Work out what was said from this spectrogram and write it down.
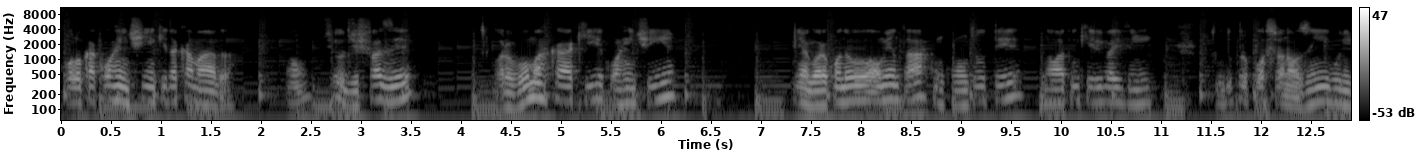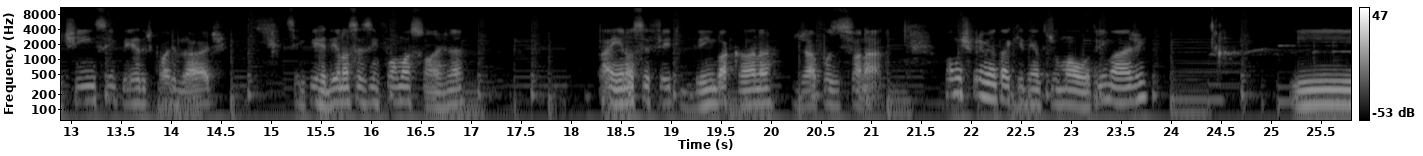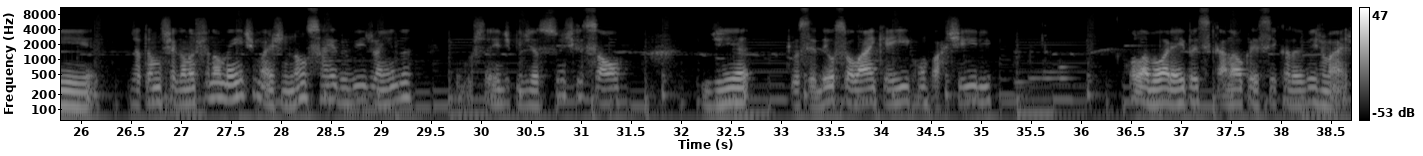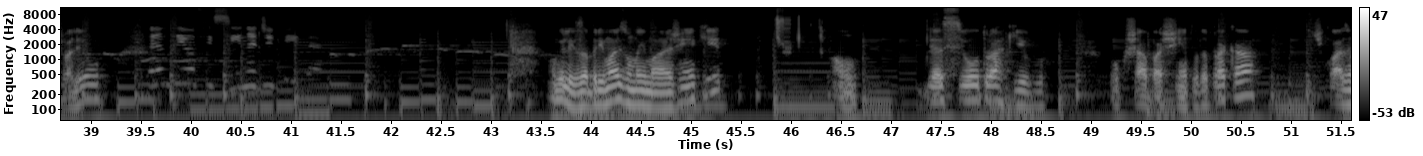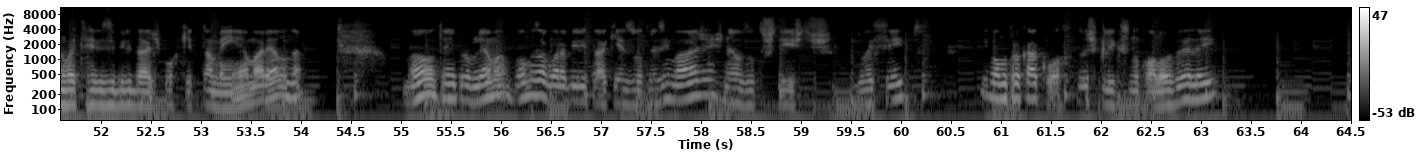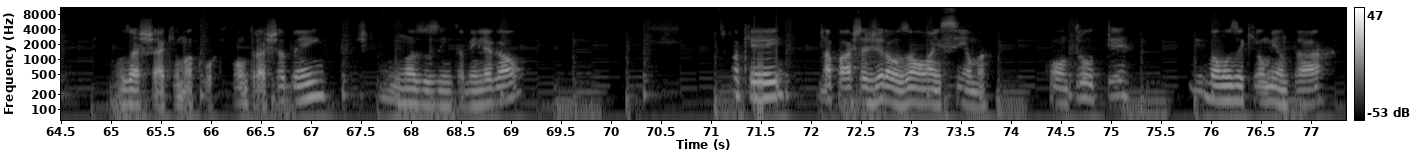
colocar a correntinha aqui da camada. Então, se eu desfazer, agora eu vou marcar aqui a correntinha e agora quando eu aumentar com Ctrl T, notem que ele vai vir tudo proporcionalzinho, bonitinho, sem perda de qualidade, sem perder nossas informações, né? Tá aí nosso efeito bem bacana, já posicionado. Vamos experimentar aqui dentro de uma outra imagem. E já estamos chegando finalmente, mas não saia do vídeo ainda. Eu gostaria de pedir a sua inscrição, de que você dê o seu like aí, compartilhe, colabore aí para esse canal crescer cada vez mais. Valeu? Oficina de Vida. Bom, beleza, abri mais uma imagem aqui. Então, desce outro arquivo. Vou puxar a pastinha toda para cá. A gente quase não vai ter visibilidade porque também é amarelo, né? Não tem problema. Vamos agora habilitar aqui as outras imagens, né, os outros textos do efeito. E vamos trocar a cor. Dois cliques no Color Overlay Vamos achar aqui uma cor que contrasta bem. Acho que um azulzinho está bem legal. Ok. Na pasta geralzão lá em cima, Ctrl T. E vamos aqui aumentar.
